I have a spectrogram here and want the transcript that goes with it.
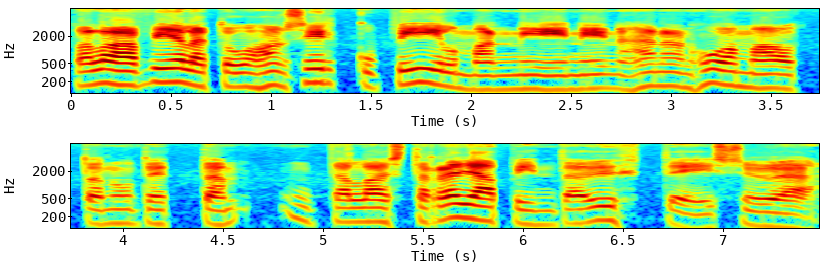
Palaa vielä tuohon Sirkku Piilman, niin hän on huomauttanut, että tällaista rajapintayhteisöä,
